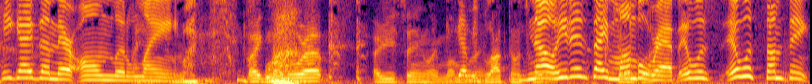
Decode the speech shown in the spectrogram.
he gave them their own little lane. But so much- Like mumble rap? Are you saying like mumble? you got me rap? blocked on Twitter. No, he didn't say mumble Budden. rap. It was it was something.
